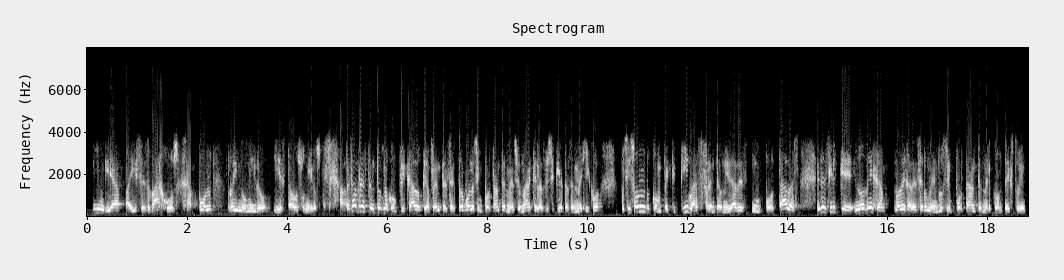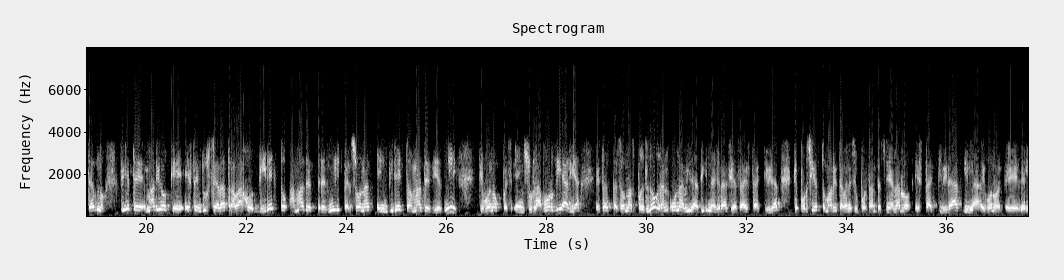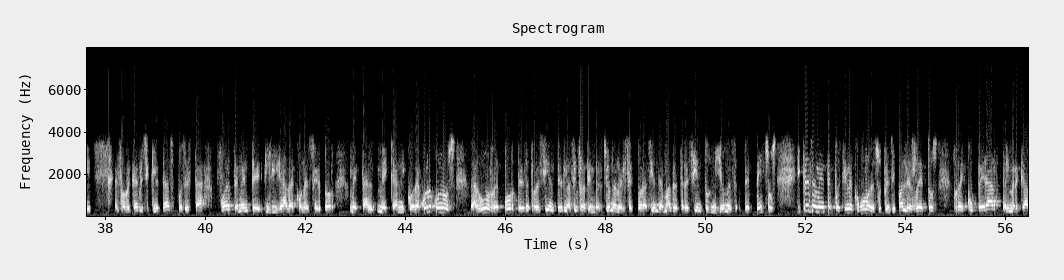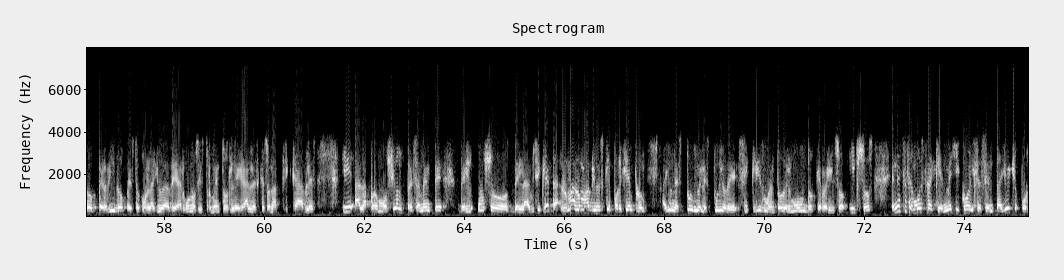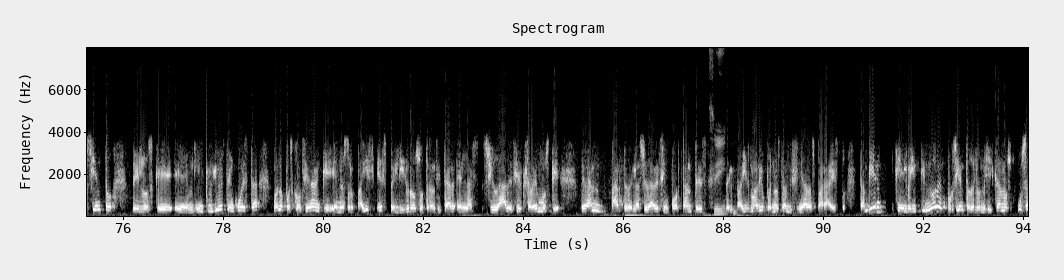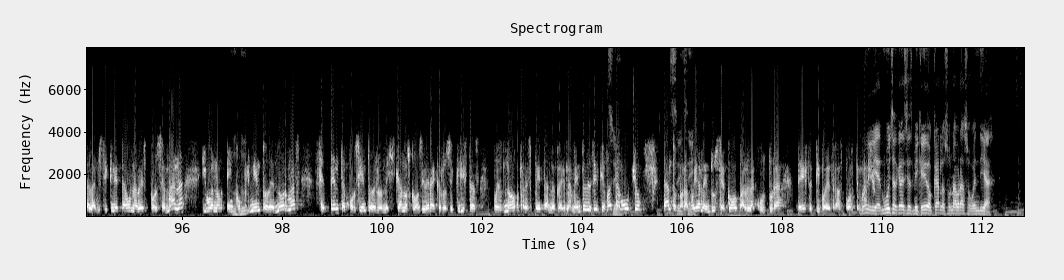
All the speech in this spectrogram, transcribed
India, Países Bajos, Japón, Reino Unido y Estados Unidos. A pesar de este entorno complicado que enfrenta el sector, bueno, es importante mencionar que las bicicletas en México, pues sí son competitivas frente a unidades importadas, es decir, que no deja, no deja de ser una industria importante en el contexto interno. Fíjate, Mario, que esta industria da trabajo directo a más de tres mil personas e indirecto a más de diez mil, que bueno, pues en su labor diaria, estas personas pues logran una vida digna gracias a esta actividad, que por cierto, Mario, también es importante señalarlo, esta actividad y la y bueno, eh, el, fabricar bicicletas pues está fuertemente ligada con el sector metal mecánico. De acuerdo con los algunos reportes recientes, la cifra de inversión en el sector asciende a más de 300 millones de pesos y precisamente pues tiene como uno de sus principales retos recuperar el mercado perdido, esto con la ayuda de algunos instrumentos legales que son aplicables y a la promoción precisamente del uso de la bicicleta. Lo malo, Mario, es que, por ejemplo, hay un estudio, el estudio de ciclismo en todo el mundo que realizó Ipsos. En este se muestra que en México el 68% de los que eh, incluyó esta encuesta, bueno, pues consideran que en nuestro país es peligroso transitar en las ciudades y es que sabemos que gran parte de las ciudades importantes del país, Mario, pues no están diseñadas para esto. También que el 29% de los mexicanos usa la bicicleta una vez por semana y bueno, en cumplimiento de normas, 70% de los mexicanos considera que los ciclistas pues no respetan el reglamento, es decir, que falta mucho tanto para apoyar la industria como para la cultura de este tipo de transporte. Muy bien, muchas gracias mi querido Carlos, un abrazo, buen día.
